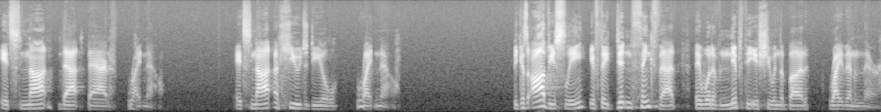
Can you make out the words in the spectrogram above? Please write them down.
It's not that bad right now. It's not a huge deal right now. Because obviously, if they didn't think that, they would have nipped the issue in the bud right then and there.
